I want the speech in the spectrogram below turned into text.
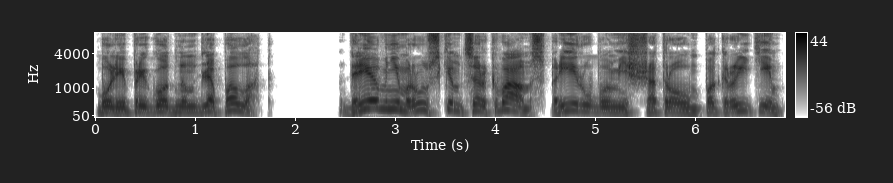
более пригодным для палат древним русским церквам с прирубами, с шатровым покрытием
